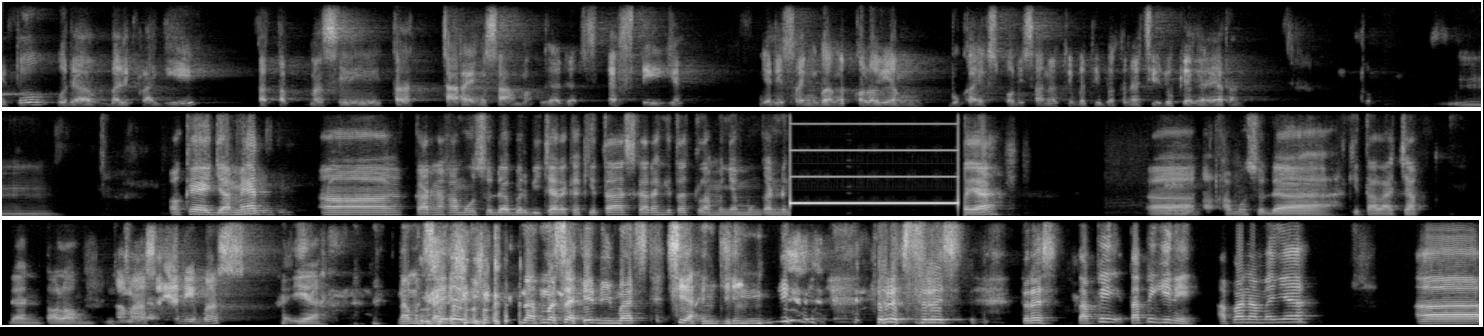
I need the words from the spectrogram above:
itu udah balik lagi, tetap masih cara yang sama, nggak ada FT-nya. Jadi sering banget kalau yang buka expo di sana tiba-tiba kena ciduk ya gak heran. Hmm. Oke, Jamet, eh, karena kamu sudah berbicara ke kita, sekarang kita telah menyambungkan dengan ya. Eh, Kamu sudah kita lacak dan tolong. Nama saya Dimas. Iya. Nama saya nama saya Dimas si anjing. terus terus terus tapi tapi gini, apa namanya? eh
